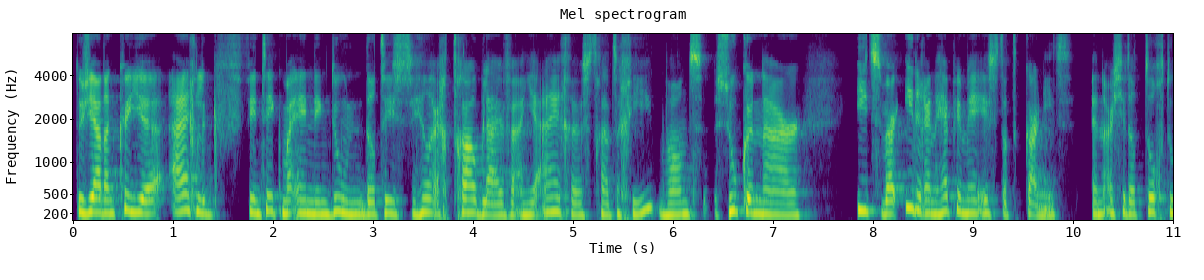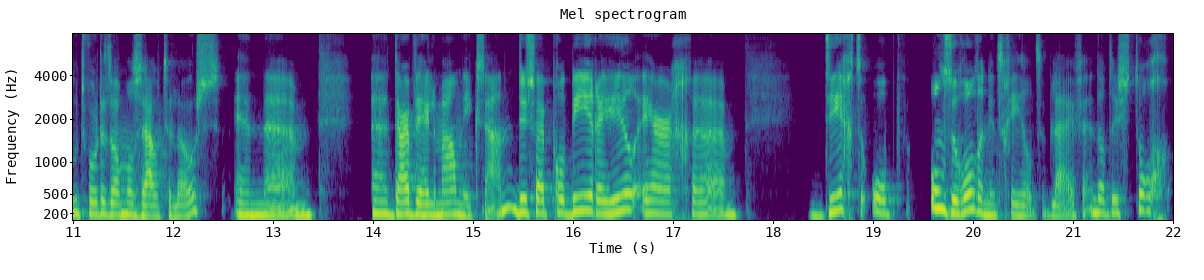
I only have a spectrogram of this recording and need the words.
Dus ja, dan kun je eigenlijk, vind ik, maar één ding doen. Dat is heel erg trouw blijven aan je eigen strategie. Want zoeken naar iets waar iedereen happy mee is, dat kan niet. En als je dat toch doet, wordt het allemaal zouteloos. En uh, uh, daar hebben we helemaal niks aan. Dus wij proberen heel erg uh, dicht op onze rol in het geheel te blijven. En dat is toch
